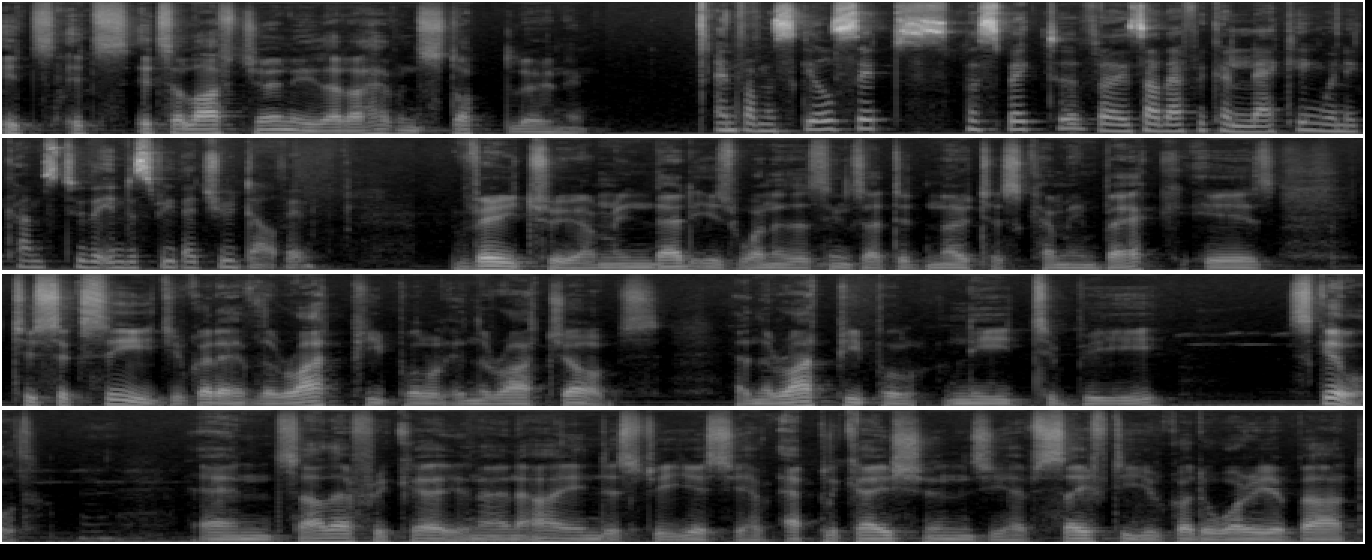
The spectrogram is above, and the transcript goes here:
it's, it's, it's a life journey that I haven't stopped learning. And from a skill set perspective, uh, is South Africa lacking when it comes to the industry that you delve in? Very true. I mean, that is one of the things I did notice coming back is to succeed, you've got to have the right people in the right jobs. And the right people need to be skilled. Mm. And South Africa, you know, in our industry, yes, you have applications, you have safety you've got to worry about.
